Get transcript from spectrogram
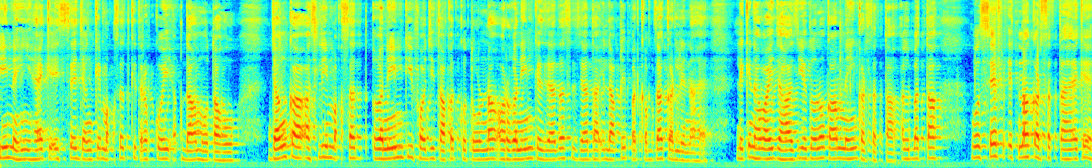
ہی نہیں ہے کہ اس سے جنگ کے مقصد کی طرف کوئی اقدام ہوتا ہو۔ جنگ کا اصلی مقصد غنیم کی فوجی طاقت کو توڑنا اور غنیم کے زیادہ سے زیادہ علاقے پر قبضہ کر لینا ہے۔ لیکن ہوائی جہاز یہ دونوں کام نہیں کر سکتا۔ البتہ وہ صرف اتنا کر سکتا ہے کہ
